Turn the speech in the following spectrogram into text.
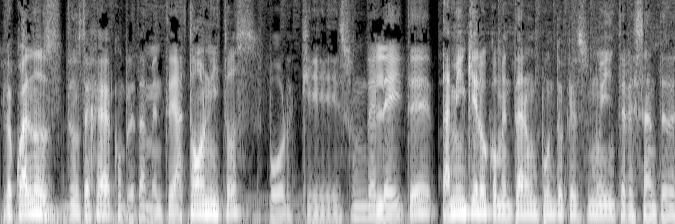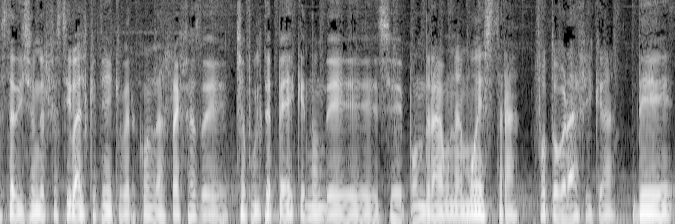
Lo cual nos, nos deja completamente atónitos porque es un deleite. También quiero comentar un punto que es muy interesante de esta edición del festival que tiene que ver con las rejas de Chapultepec, en donde se pondrá una muestra fotográfica de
